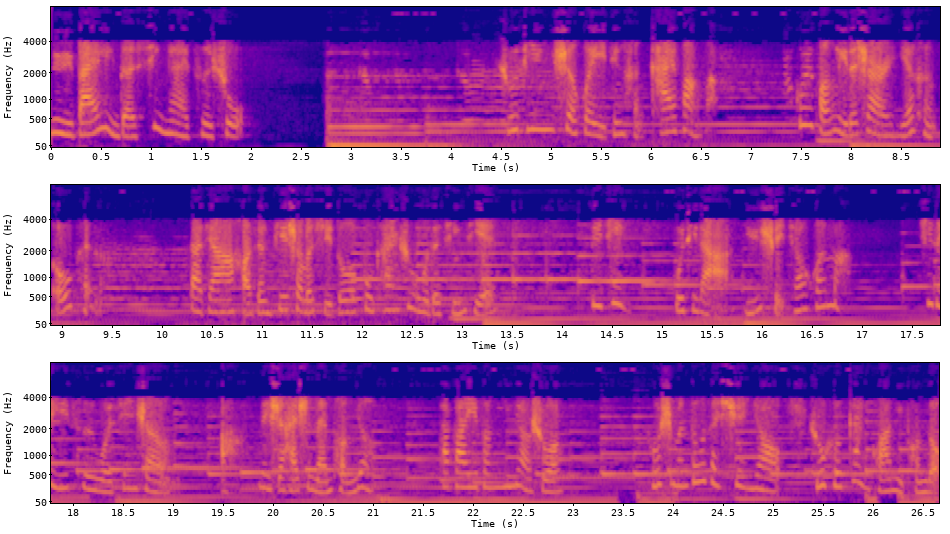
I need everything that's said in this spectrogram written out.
女白领的性爱自述。如今社会已经很开放了，闺房里的事儿也很 open 了，大家好像接受了许多不堪入目的情节。毕竟夫妻俩鱼水交欢嘛。记得一次，我先生啊，那时还是男朋友，他发一封 email 说，同事们都在炫耀如何干垮女朋友。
